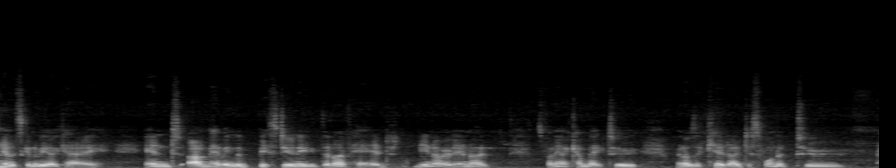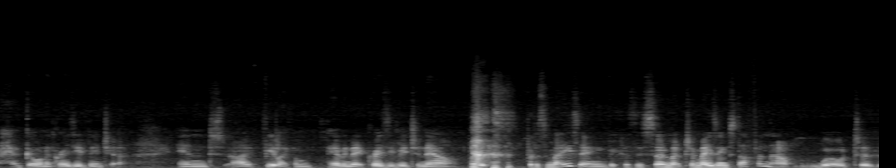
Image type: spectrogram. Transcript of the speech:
hmm. and it's going to be okay. And I'm having the best journey that I've had, you know. And I, it's funny. I come back to when I was a kid. I just wanted to go on a crazy adventure, and I feel like I'm having that crazy adventure now. But it's but it's amazing because there's so much amazing stuff in our world to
